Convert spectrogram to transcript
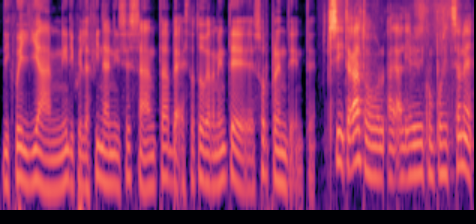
di quegli anni, di quella fine anni 60, beh è stato veramente sorprendente. Sì, tra l'altro a, livello di composizione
